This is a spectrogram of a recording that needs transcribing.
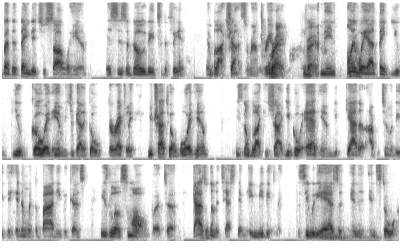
but the thing that you saw with him is his ability to defend and block shots around the rim. Right. Right. I mean, only way I think you you go at him is you got to go directly. You try to avoid him, he's gonna block your shot. You go at him, you got an opportunity to hit him with the body because he's a little small. But uh, guys are gonna test him immediately to see what he has in, in, in store.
